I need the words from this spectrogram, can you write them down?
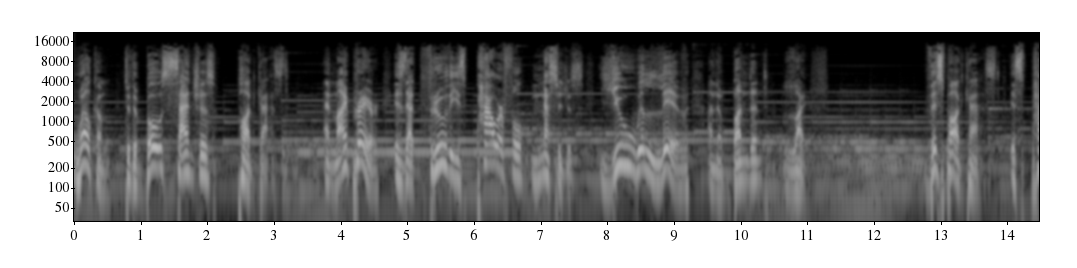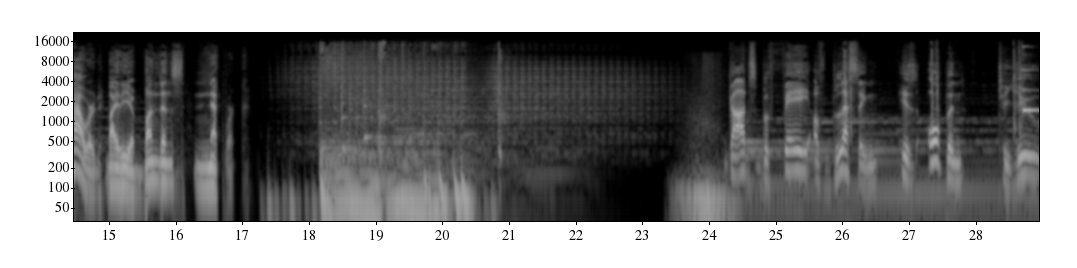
Welcome to the Bo Sanchez podcast. And my prayer is that through these powerful messages, you will live an abundant life. This podcast is powered by the Abundance Network. God's buffet of blessing is open to you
